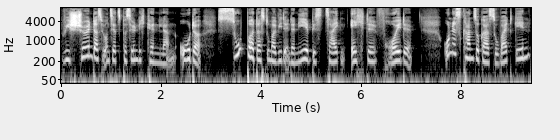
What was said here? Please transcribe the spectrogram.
wie schön, dass wir uns jetzt persönlich kennenlernen oder super, dass du mal wieder in der Nähe bist, zeigen echte Freude. Und es kann sogar so weit gehen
